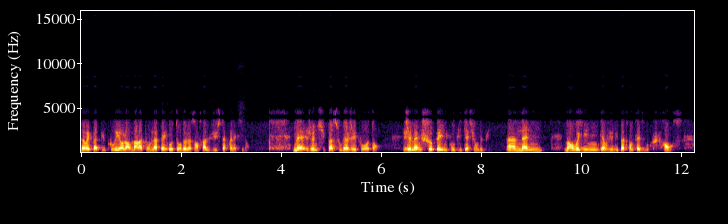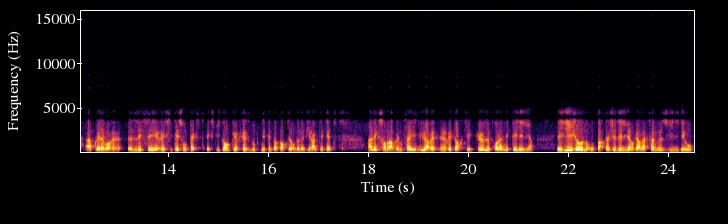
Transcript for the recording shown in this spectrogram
n'auraient pas pu courir leur marathon de la paix autour de la centrale juste après l'accident. Mais je ne suis pas soulagé pour autant. J'ai même chopé une complication depuis. Un ami m'a envoyé une interview du patron de Facebook France. Après l'avoir laissé réciter son texte expliquant que Facebook n'était pas porteur de la virale quéquette, Alexandra Ben Saïd lui a rétorqué que le problème était les liens. Les Gilets jaunes ont partagé des liens vers la fameuse vidéo.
